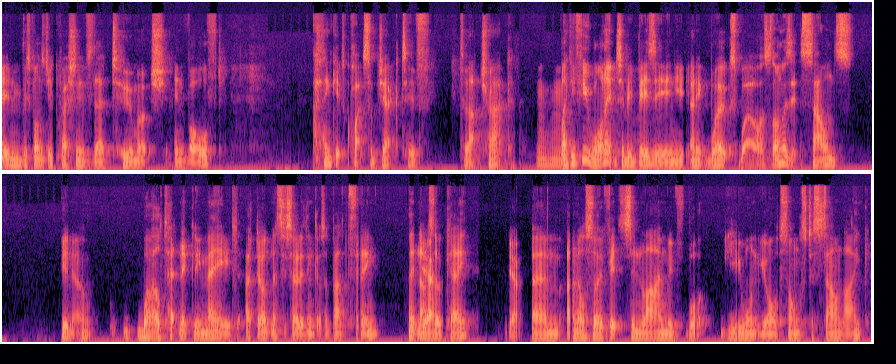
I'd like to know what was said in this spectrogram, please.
in response to your question, is there too much involved? I think it's quite subjective to that track. Mm-hmm. Like if you want it to be busy and you and it works well, as long as it sounds, you know, well technically made, I don't necessarily think it's a bad thing. I think that's yeah. okay. Yeah. Um, and also if it's in line with what you want your songs to sound like,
